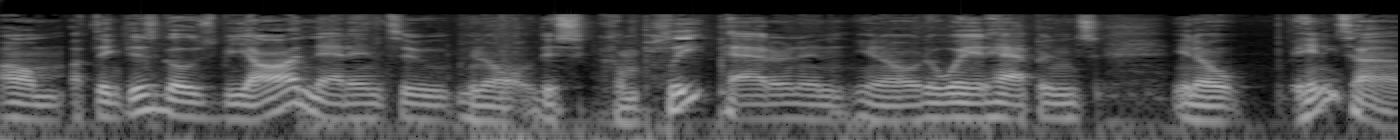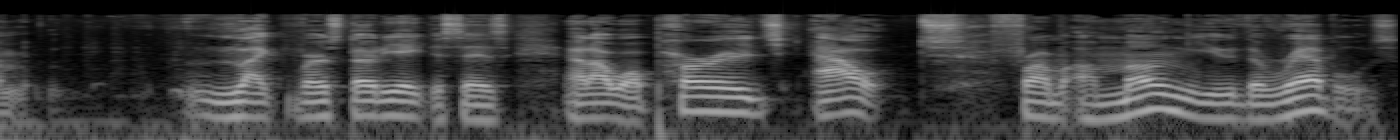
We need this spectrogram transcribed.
um, I think this goes beyond that into, you know, this complete pattern and, you know, the way it happens, you know, anytime. Like verse 38 that says, And I will purge out from among you the rebels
